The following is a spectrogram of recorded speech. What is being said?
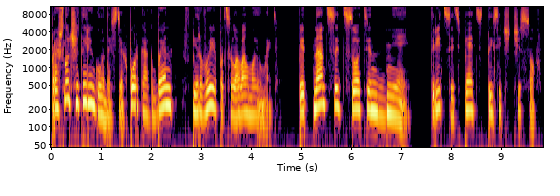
Прошло четыре года с тех пор, как Бен впервые поцеловал мою мать. Пятнадцать сотен дней, тридцать пять тысяч часов.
